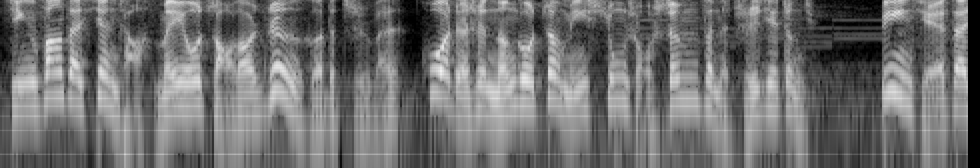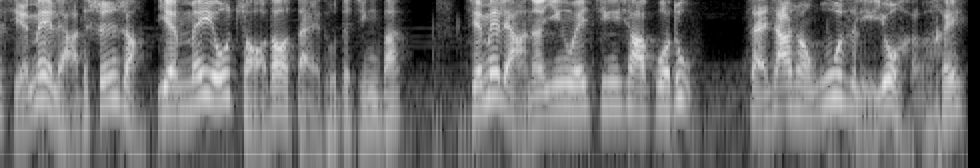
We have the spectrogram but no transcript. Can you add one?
警方在现场没有找到任何的指纹，或者是能够证明凶手身份的直接证据，并且在姐妹俩的身上也没有找到歹徒的经斑。姐妹俩呢，因为惊吓过度，再加上屋子里又很黑，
